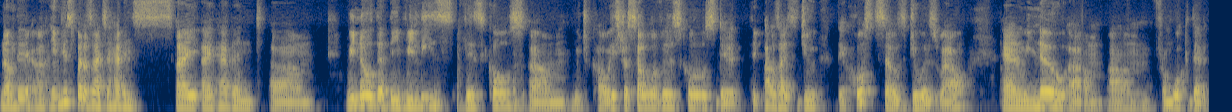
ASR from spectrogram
no, there uh, in these parasites, I haven't, I, I haven't. Um, we know that they release vesicles, um, which call extracellular vesicles. The the parasites do, the host cells do as well, and we know um, um, from work that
